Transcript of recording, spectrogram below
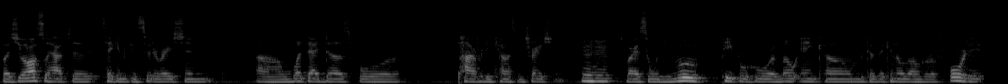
but you also have to take into consideration um, what that does for poverty concentration, hmm right? So when you move people who are low income because they can no longer afford it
